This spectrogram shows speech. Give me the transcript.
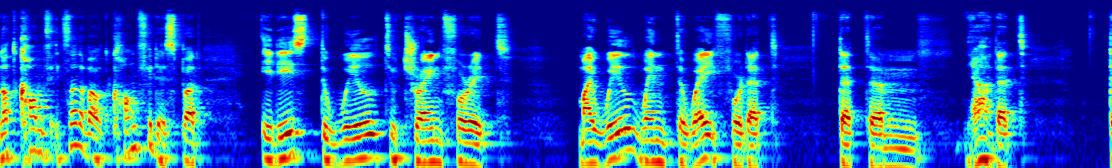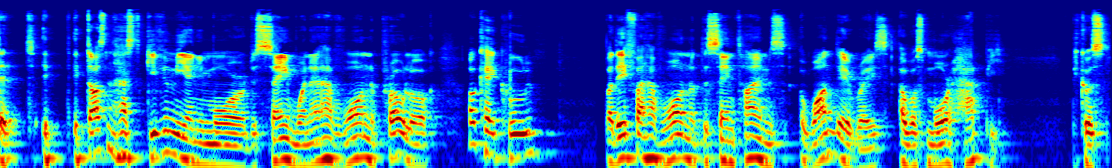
not conf it's not about confidence but it is the will to train for it my will went away for that that um yeah that that it, it doesn't has given me anymore the same. When i have won a prologue okay cool. But if i have won at the same time as a one day race i was more happy because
